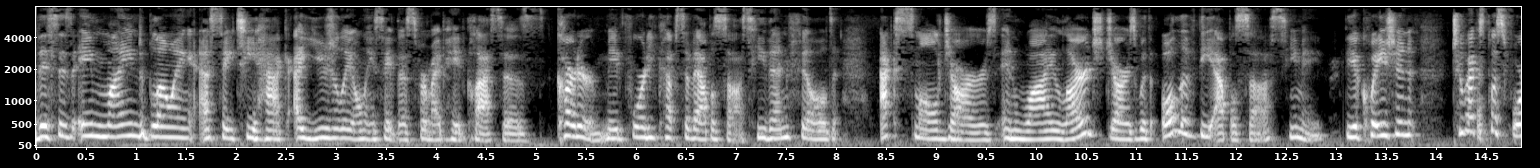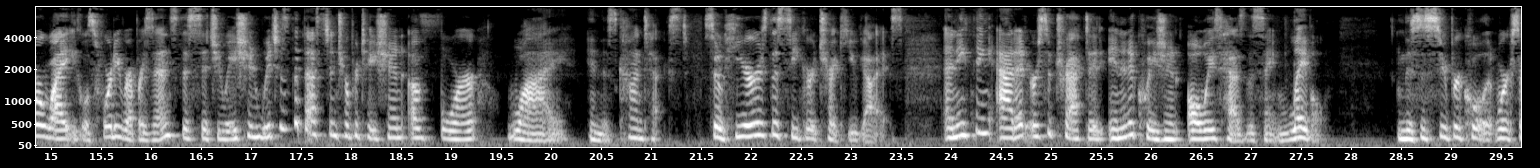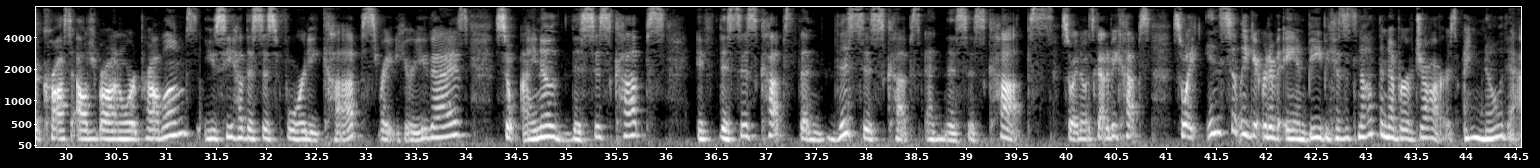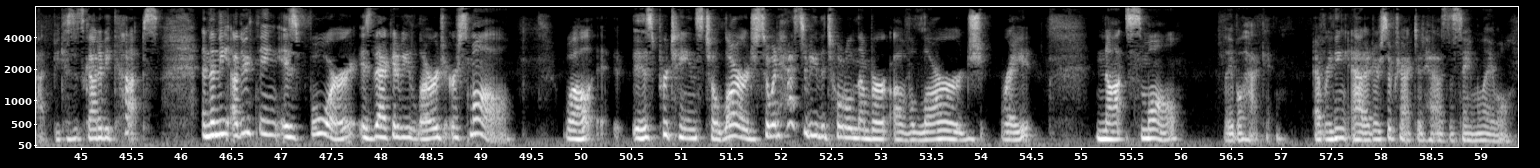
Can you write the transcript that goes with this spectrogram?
This is a mind-blowing SAT hack. I usually only save this for my paid classes. Carter made 40 cups of applesauce. He then filled X small jars and Y large jars with all of the applesauce he made. The equation 2x plus 4y equals 40 represents this situation, which is the best interpretation of 4y in this context. So here's the secret trick, you guys. Anything added or subtracted in an equation always has the same label. And this is super cool. It works across algebra and word problems. You see how this is 40 cups right here, you guys? So I know this is cups. If this is cups, then this is cups and this is cups. So I know it's gotta be cups. So I instantly get rid of A and B because it's not the number of jars. I know that because it's gotta be cups. And then the other thing is four, is that gonna be large or small? Well, this pertains to large, so it has to be the total number of large, right? Not small, label hacking. Everything added or subtracted has the same label.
